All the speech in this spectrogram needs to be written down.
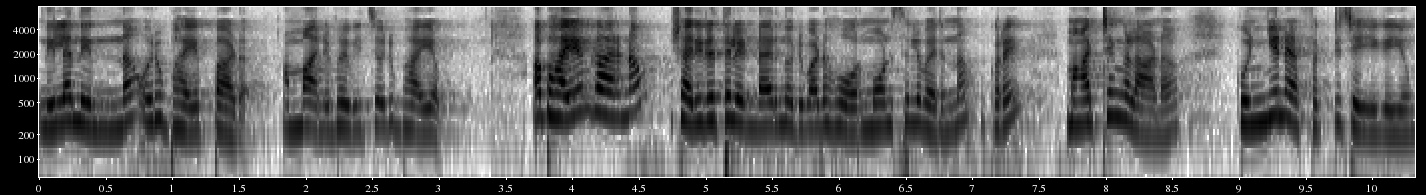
നിലനിന്ന ഒരു ഭയപ്പാട് അമ്മ അനുഭവിച്ച ഒരു ഭയം. ആ ഭയം കാരണം ശരീരത്തിൽ ഉണ്ടായിരുന്ന ഒരുപാട് ഹോർമോൺസിൽ വരുന്ന കുറേ മാറ്റങ്ങളാണ് കുഞ്ഞിനെ എഫക്റ്റ് ചെയ്യുകയും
